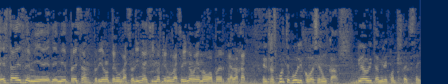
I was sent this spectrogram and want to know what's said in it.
Esta es de mi, de mi empresa, pero yo no tengo gasolina y si no tengo gasolina ya no voy a poder trabajar. El transporte público va a ser un caos. Mira ahorita, mire cuántos taxis hay.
